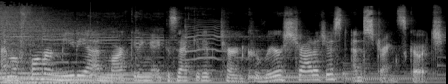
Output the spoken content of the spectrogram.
I'm a former media and marketing executive turned career strategist and strengths coach.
